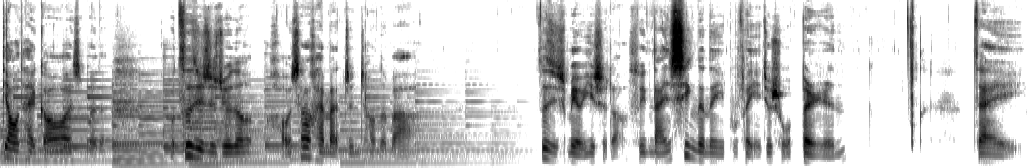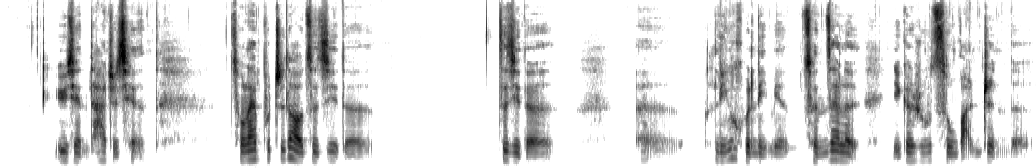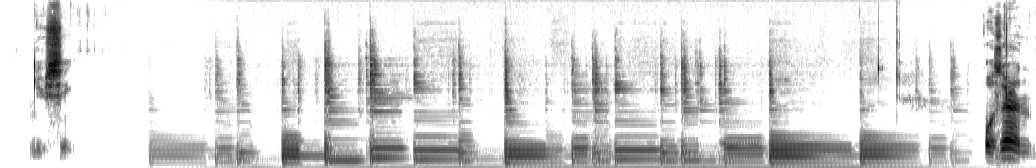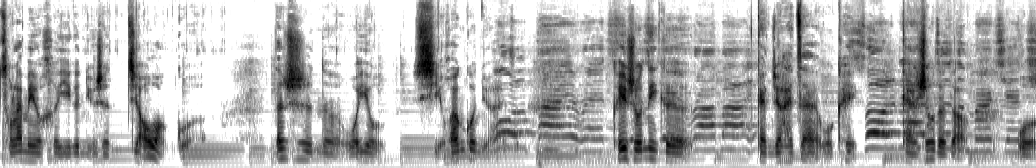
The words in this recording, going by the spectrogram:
调太高啊什么的，我自己是觉得好像还蛮正常的吧。自己是没有意识到，所以男性的那一部分，也就是我本人，在遇见他之前，从来不知道自己的自己的呃灵魂里面存在了一个如此完整的女性。我虽然从来没有和一个女生交往过，但是呢，我有喜欢过女孩子。可以说那个感觉还在，我可以感受得到，我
